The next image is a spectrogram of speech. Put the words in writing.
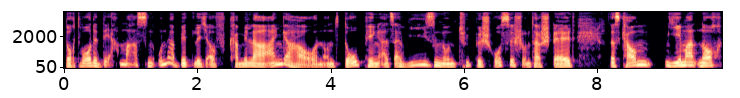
Dort wurde dermaßen unerbittlich auf Camilla eingehauen und Doping als erwiesen und typisch russisch unterstellt, dass kaum jemand noch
